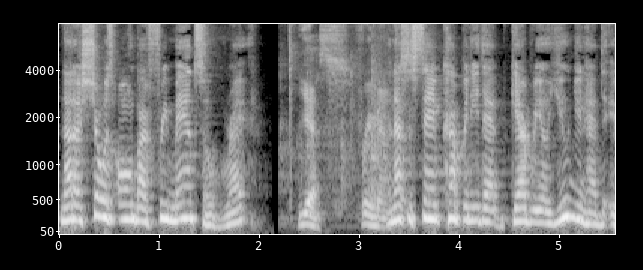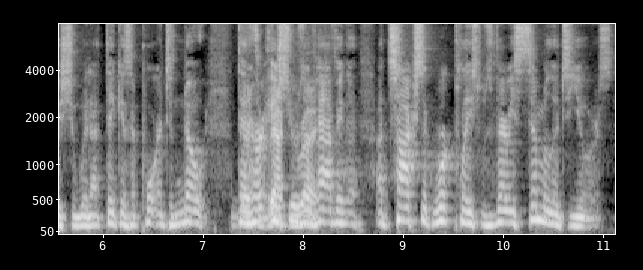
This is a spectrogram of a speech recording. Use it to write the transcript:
Now that show is owned by Fremantle, right? Yes, Freeman. And that's the same company that Gabrielle Union had the issue with. I think it's important to note that That's her exactly issues right. of having a, a toxic workplace was very similar to yours.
